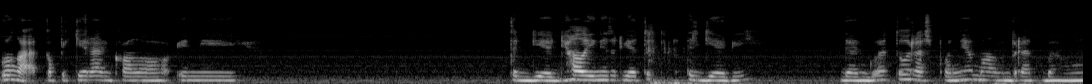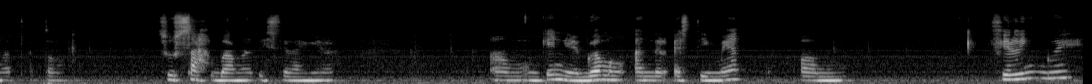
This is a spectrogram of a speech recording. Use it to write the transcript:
gue nggak kepikiran kalau ini terjadi hal ini terjadi terjadi dan gue tuh responnya malah berat banget atau susah banget istilahnya um, mungkin ya gue mengunderestimate um, feeling gue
